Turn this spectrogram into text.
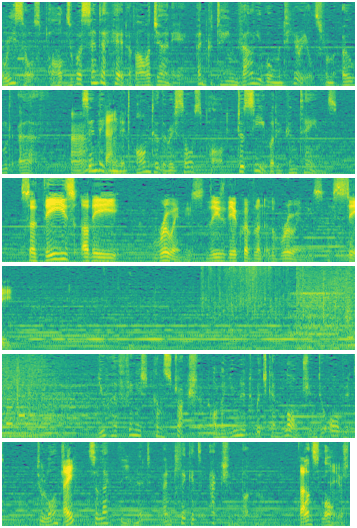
Resource pods were sent ahead of our journey and contain valuable materials from old Earth. Uh, Send a okay. unit onto the resource pod to see what it contains. So these are the ruins. These are the equivalent of the ruins. I see. You have finished construction on a unit which can launch into orbit. To launch hey? select the unit and click its action button. That Once launched,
